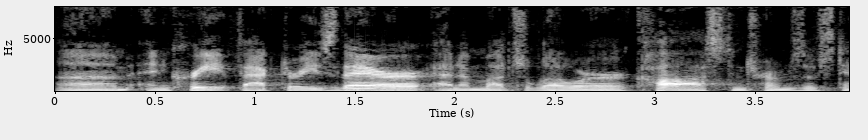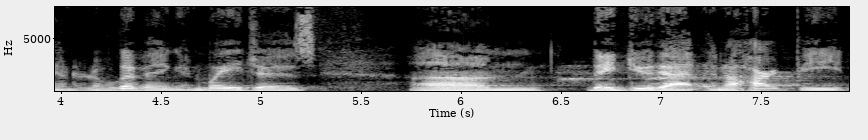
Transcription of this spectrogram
um, and create factories there at a much lower cost in terms of standard of living and wages. Um, they do that in a heartbeat,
